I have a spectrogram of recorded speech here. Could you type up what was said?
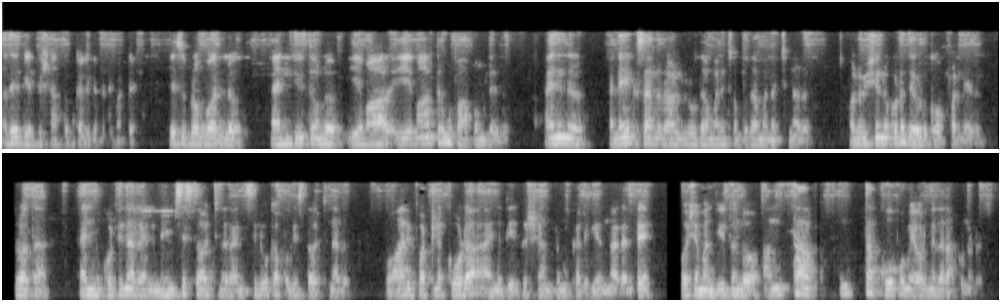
అదే దీర్ఘశాంతం కలిగినటువంటి యేసు ప్రభు వారిలో ఆయన జీవితంలో ఏ మా ఏ మాత్రము పాపం లేదు. ఆయనను అనేక సార్లు రాళ్ళు రూదామని చంపుదామని వచ్చినారు. వాళ్ళ విషయంలో కూడా దేవుడు కోప్పడలేదు. తర్వాత ఆయనను కొట్టినారు ఆయన హింసిస్తూ వచ్చినారు ఆయన సిలువకు అప్పగిస్తూ వచ్చినారు. వారి పట్ల కూడా ఆయన దీర్ఘశాంతం కలిగి ఉన్నాడంటే బహుశా మన జీవితంలో అంత అంత కోపం ఎవరి మీద రాకున్నాడు?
